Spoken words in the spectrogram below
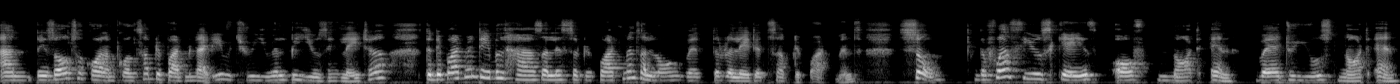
And there's also a column called subdepartment ID, which we will be using later. The department table has a list of departments along with the related subdepartments. So the first use case of not in where to use not in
